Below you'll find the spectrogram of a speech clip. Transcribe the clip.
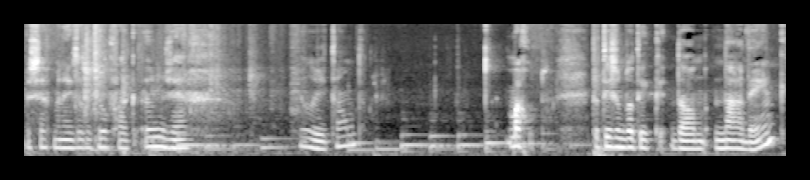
besef me ineens dat ik heel vaak een zeg. Heel irritant. Maar goed, dat is omdat ik dan nadenk.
